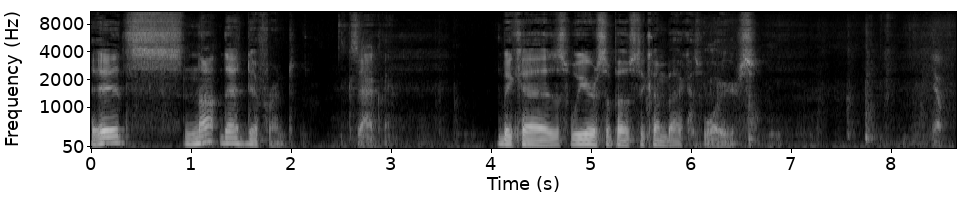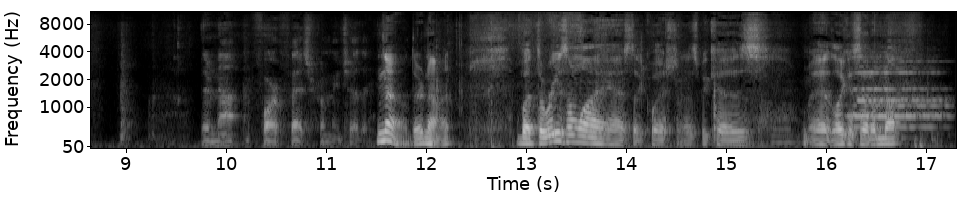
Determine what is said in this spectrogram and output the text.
It's not that different exactly. because we are supposed to come back as warriors. Yep. They're not far fetched from each other. No, they're not. But the reason why I asked that question is because, uh, like I said, I'm not.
